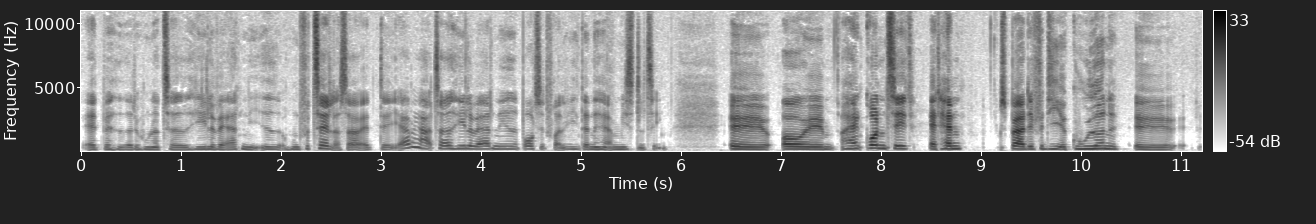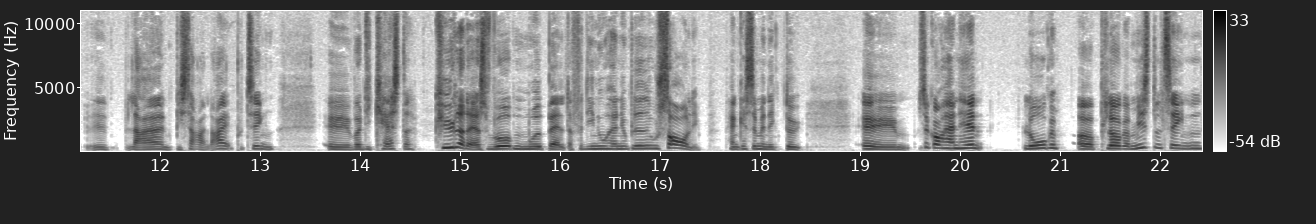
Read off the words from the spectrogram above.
at hvad hedder det, hun har taget hele verden i ed? Og hun fortæller så, at øh, ja, jeg har taget hele verden i ed, bortset fra lige den her mistelting. Øh, og øh, og han, grunden til, at han spørger det, fordi at guderne øh, øh, leger en bizarre leg på tinget, øh, hvor de kaster, kyler deres våben mod Balder, fordi nu er han jo blevet usårlig. Han kan simpelthen ikke dø. Øh, så går han hen, Loke, og plukker misteltenen,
